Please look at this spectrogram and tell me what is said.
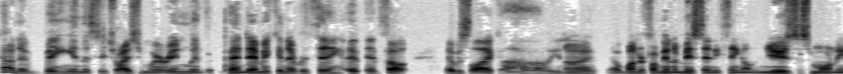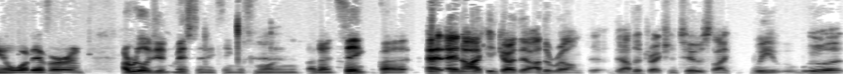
Kind of being in the situation we're in with the pandemic and everything, it, it felt it was like, oh, you know, I wonder if I'm going to miss anything on the news this morning or whatever. And I really didn't miss anything this morning, I don't think. But and, and I can go the other realm, the, the other direction too. Is like we, we were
